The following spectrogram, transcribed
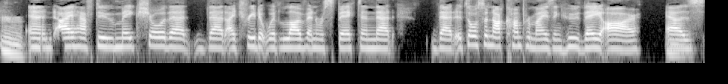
Mm. And I have to make sure that, that I treat it with love and respect and that, that it's also not compromising who they are Mm. as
